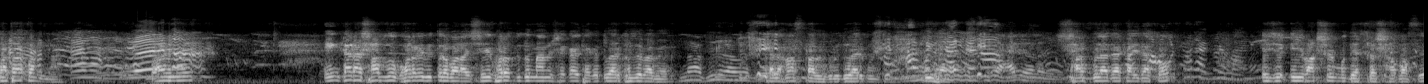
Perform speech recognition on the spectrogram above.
কথা কন না। এঙ্কাটা সাবজো ঘরের ভিতরে বাড়ায় সেই ঘরে যদি মানুষ একাই থাকে দুয়ার খুঁজে পাবে। তাহলে হাসতে হবে করে দুয়ার লাগে। সাপগুলা দেখাই দেখো। এই যে এই বাক্সের মধ্যে একটা সাপ আছে।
